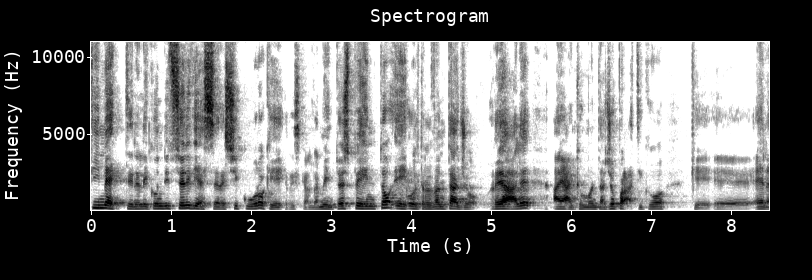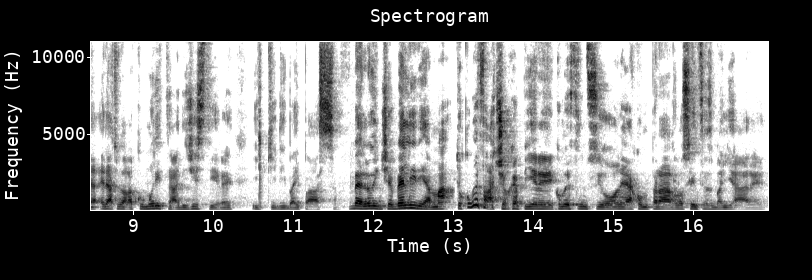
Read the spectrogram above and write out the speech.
ti mette nelle condizioni di essere sicuro che il riscaldamento è spento e oltre al vantaggio reale hai anche un vantaggio pratico che eh, è, dato dalla comodità di gestire il key di bypass. Bello Vince, bella idea, ma come faccio a capire come funziona e a comprarlo senza sbagliare?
